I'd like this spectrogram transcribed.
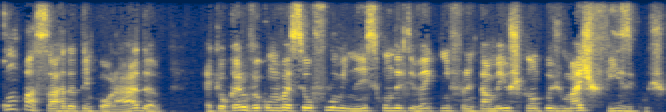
com o passar da temporada, é que eu quero ver como vai ser o Fluminense quando ele tiver que enfrentar meios campos mais físicos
